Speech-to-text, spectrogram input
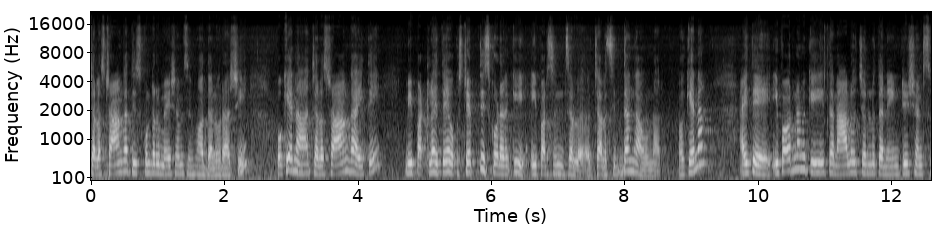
చాలా స్ట్రాంగ్గా తీసుకుంటారు మేషం సింహ ధనురాశి ఓకేనా? చాలా స్ట్రాంగ్గా అయితే మీ పట్ల అయితే ఒక స్టెప్ తీసుకోవడానికి ఈ పర్సన్ చాలా చాలా సిద్ధంగా ఉన్నారు. ఓకేనా? అయితే ఈ పౌర్ణమికి తన ఆలోచనలు తన ఇంట్యూషన్స్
